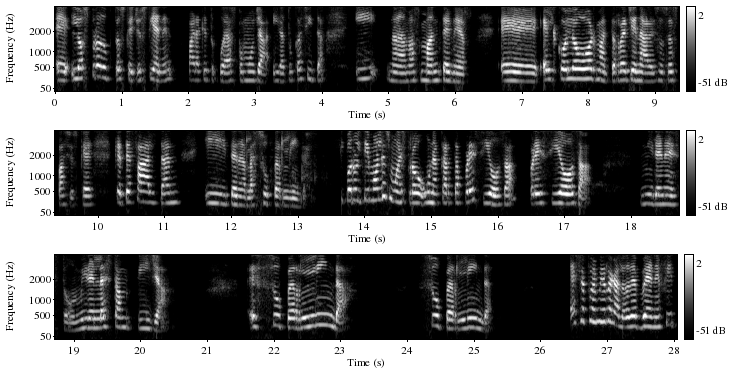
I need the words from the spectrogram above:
eh, los productos que ellos tienen para que tú puedas como ya ir a tu casita y nada más mantener eh, el color, rellenar esos espacios que, que te faltan y tenerlas súper lindas. Y por último les muestro una carta preciosa, preciosa. Miren esto, miren la estampilla. Es súper linda, súper linda. Ese fue mi regalo de Benefit.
